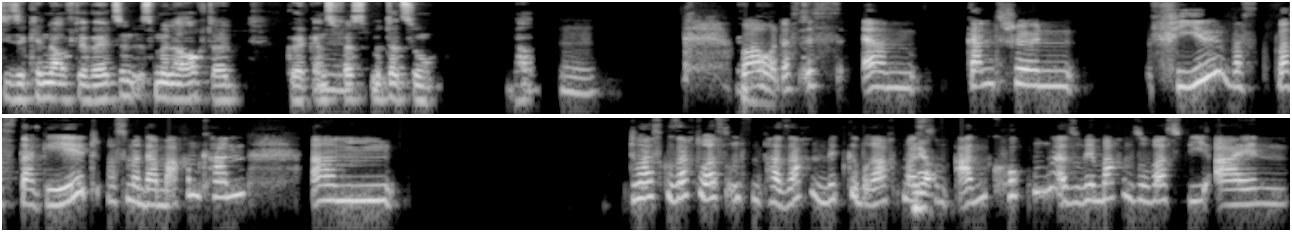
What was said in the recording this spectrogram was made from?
diese Kinder auf der Welt sind, ist Miller auch da, gehört ganz hm. fest mit dazu. Ja. Hm. Wow, genau. das ist ähm, ganz schön viel, was, was da geht, was man da machen kann. Ähm, du hast gesagt, du hast uns ein paar Sachen mitgebracht, mal ja. zum Angucken. Also wir machen sowas wie ein,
